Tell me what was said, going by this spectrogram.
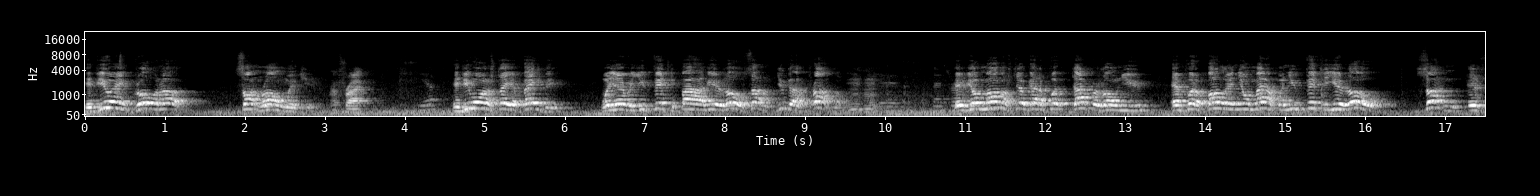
If you ain't growing up, something wrong with you. That's right. Yep. If you want to stay a baby whenever you're 55 years old, something, you got a problem. Mm-hmm. Yes. That's right. If your mama still got to put diapers on you and put a bottle in your mouth when you're 50 years old, something is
